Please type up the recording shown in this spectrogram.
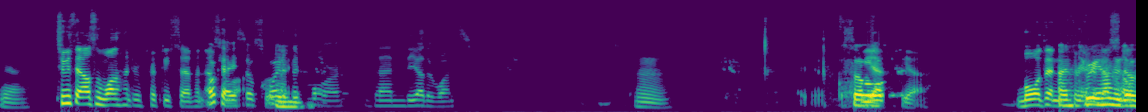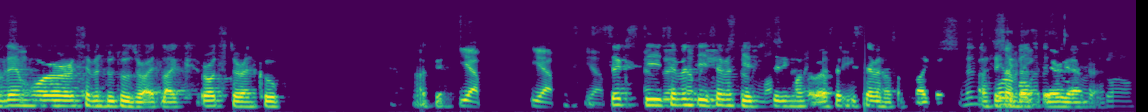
Yeah. Two thousand one hundred fifty-seven. Okay, SLRs. so quite a Mhm. bit more than the other ones. Hmm. So yeah, yeah. More than and 300 300 of them yeah. were 722s, right? Like Roadster and Coupe. Okay. Yep. Yep. Yep. 60, And 70, 70, Stirling Moss sitting did they motor, make? uh, 57 or something like that. And then I think portable in that MSO area. cars as well.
